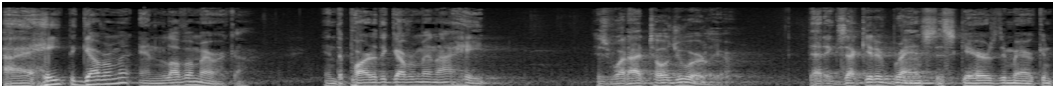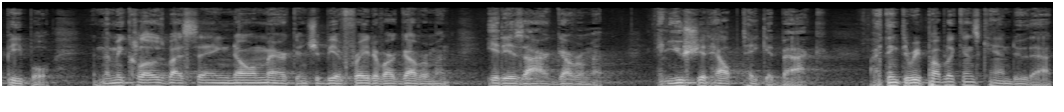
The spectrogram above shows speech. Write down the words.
I hate the government and love America. And the part of the government I hate is what I told you earlier that executive branch that scares the American people. And let me close by saying no American should be afraid of our government. It is our government. And you should help take it back. I think the Republicans can do that.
